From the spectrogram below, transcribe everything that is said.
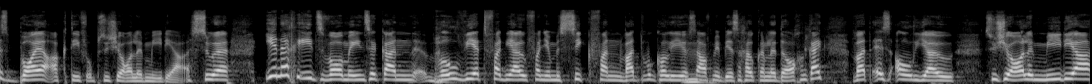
is baie aktief op sosiale media. So enigiets waar mense kan wil weet van jou, van jou musiek, van wat ook al jy jouself mee besig hou, kan hulle daar gaan kyk. Wat is al jou sosiale media?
